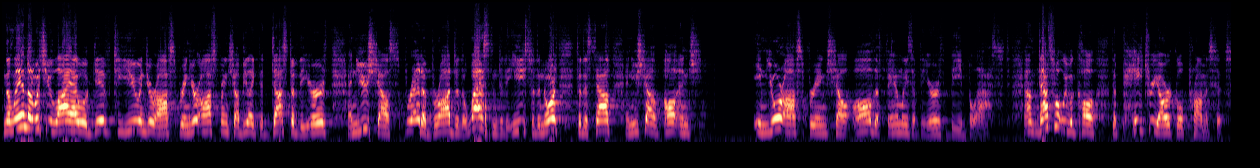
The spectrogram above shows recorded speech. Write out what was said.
And the land on which you lie I will give to you and your offspring. Your offspring shall be like the dust of the earth, and you shall spread abroad to the west and to the east, to the north, to the south, and you shall all and in your offspring shall all the families of the earth be blessed. Um, that's what we would call the patriarchal promises.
